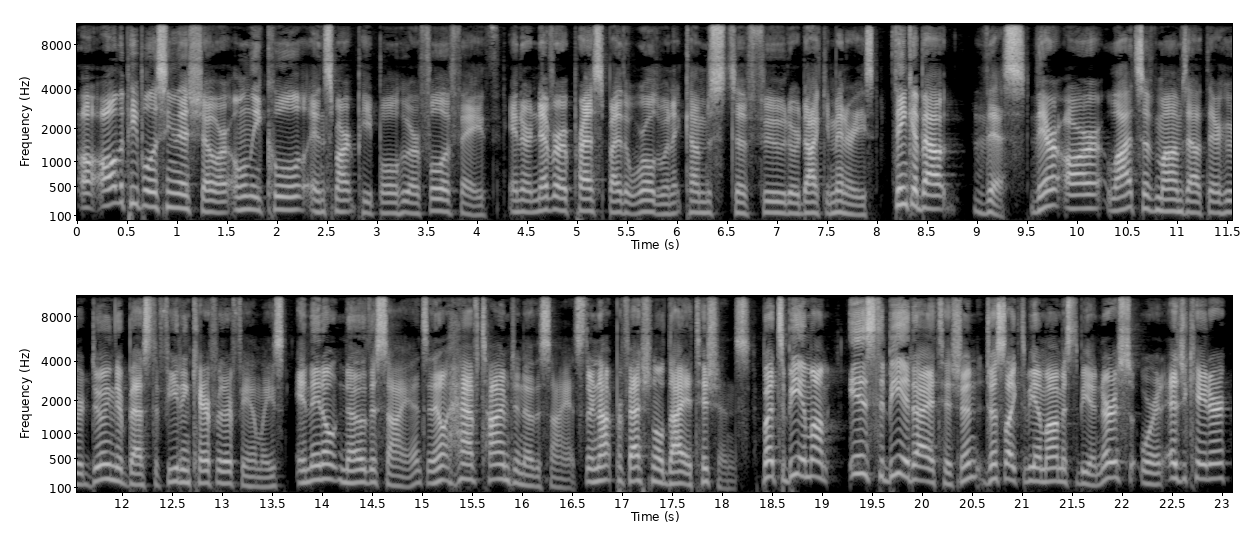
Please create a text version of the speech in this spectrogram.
all the people listening to this show are only cool and smart people who are full of faith and are never oppressed by the world when it comes to food or documentaries, think about this. There are lots of moms out there who are doing their best to feed and care for their families, and they don't know the science. They don't have time to know the science. They're not professional dietitians. But to be a mom is to be a dietitian, just like to be a mom is to be a nurse or an educator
